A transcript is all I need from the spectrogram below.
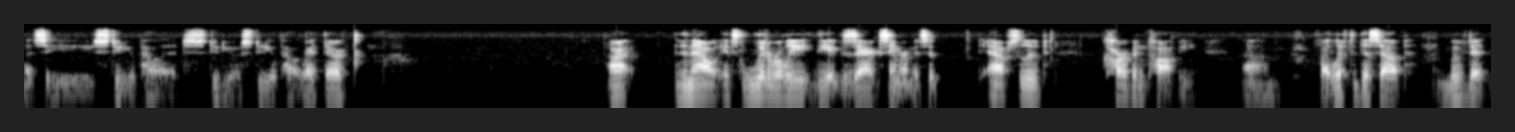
let's see, studio palette, studio, studio palette right there. Alright, now it's literally the exact same room. It's an absolute carbon copy. Um, if I lifted this up, moved it.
